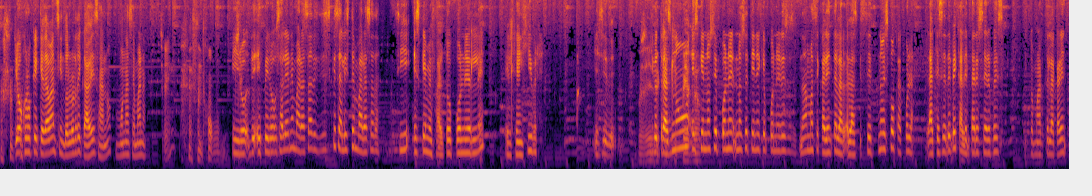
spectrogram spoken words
Yo creo que quedaban sin dolor de cabeza, ¿no? Como una semana. ¿Sí? no. Pero, de- eh, pero salían embarazadas. Y dices, es que saliste embarazada. Sí, es que me faltó ponerle el jengibre. Y así de, Pues sí, y otras, no, pedo. es que no se pone, no se tiene que poner eso, nada más se calienta la, la- se- no es Coca-Cola, la que se debe calentar es cerveza y tomarte la caliente.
